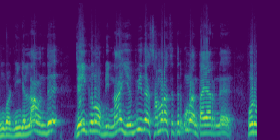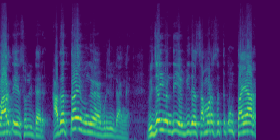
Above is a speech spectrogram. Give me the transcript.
உங்கள் நீங்கள்லாம் வந்து ஜெயிக்கணும் அப்படின்னா எவ்வித சமரசத்திற்கும் நான் தயார்னு ஒரு வார்த்தையை சொல்லிட்டாரு. அதைத்தான் இவங்க பிடிச்சிக்கிட்டாங்க விஜய் வந்து எவ்வித சமரசத்துக்கும் தயார்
